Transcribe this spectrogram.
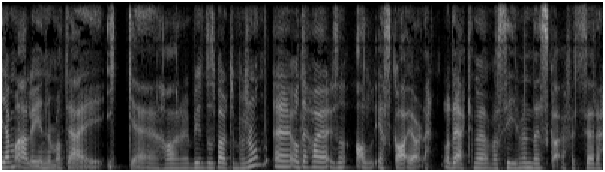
Jeg må ærlig innrømme at jeg ikke har begynt å spare til pensjon. Uh, og det har jeg liksom all Jeg skal gjøre det. Og det er ikke noe jeg bare sier, men det skal jeg faktisk gjøre.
